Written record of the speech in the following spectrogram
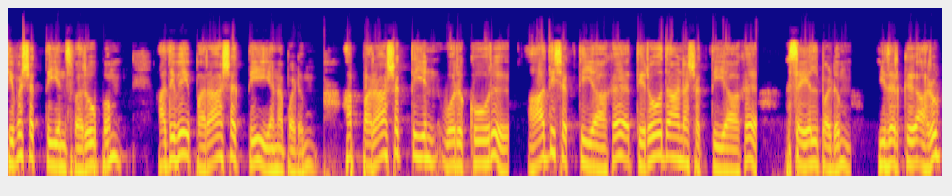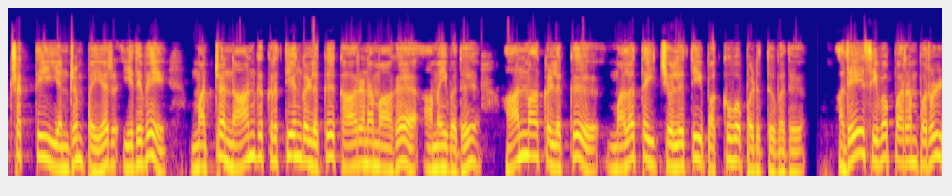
சிவசக்தியின் ஸ்வரூபம் அதுவே பராசக்தி எனப்படும். அப்பராசக்தியின் ஒரு கூறு ஆதிசக்தியாக திரோதான சக்தியாக செயல்படும். இதற்கு அருட்சக்தி என்றும் பெயர். இதுவே மற்ற நான்கு கிருத்தியங்களுக்கு காரணமாக அமைவது ஆன்மாக்களுக்கு மலத்தை செலுத்தி பக்குவப்படுத்துவது. அதே சிவபரம்பொருள்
